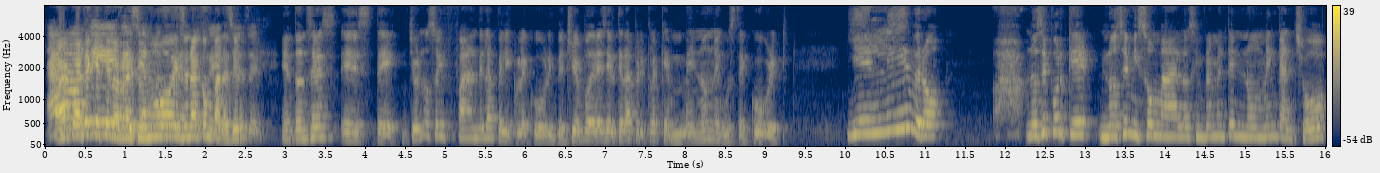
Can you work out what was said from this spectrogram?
Ah, Acuérdate que te lo sí, es cierto, resumo, es cierto, una comparación. Entonces, este, yo no soy fan de la película de Kubrick. De hecho, yo podría decir que es la película que menos me gusta de Kubrick. Y el libro, no sé por qué, no se me hizo malo, simplemente no me enganchó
